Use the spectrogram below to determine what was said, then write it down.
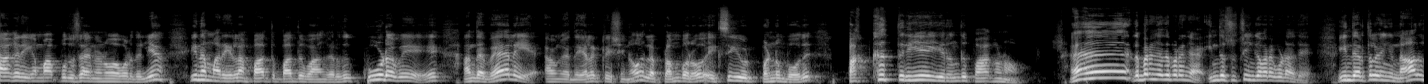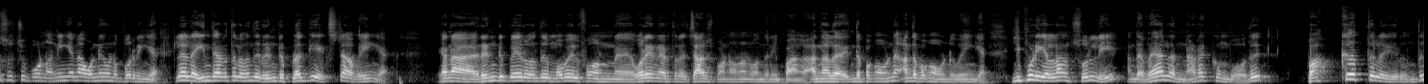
நாகரிகமாக புதுசாக என்னென்னவோ வருது இல்லையா? இந்த மாதிரியெல்லாம் பார்த்து பார்த்து வாங்குறது கூடவே அந்த வேலையை அவங்க அந்த எலக்ட்ரிஷியனோ இல்லை ப்ளம்பரோ எக்ஸிக்யூட் பண்ணும்போது பக்கத்திலேயே இருந்து பார்க்கணும். இது பாருங்க இது பாருங்க. இந்த சுவிட்ச் இங்கே வரக்கூடாது. இந்த இடத்துல நீங்கள் நாலு சுவிட்ச் போடணும். நீங்கள் என்ன ஒன்றே ஒன்று போடுறீங்க? இல்லை இல்லை இந்த இடத்துல வந்து ரெண்டு ப்ளக் எக்ஸ்ட்ரா வைங்க. ஏன்னா ரெண்டு பேர் வந்து மொபைல் ஃபோன் ஒரே நேரத்தில் சார்ஜ் பண்ணணும்னு வந்து நிற்பாங்க அதனால் இந்த பக்கம் ஒன்று அந்த பக்கம் ஒன்று வைங்க. இப்படியெல்லாம் சொல்லி அந்த வேலை நடக்கும்போது பக்கத்தில் இருந்து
